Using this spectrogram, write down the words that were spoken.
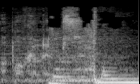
Apocalypse.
